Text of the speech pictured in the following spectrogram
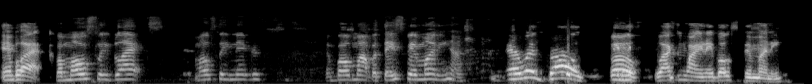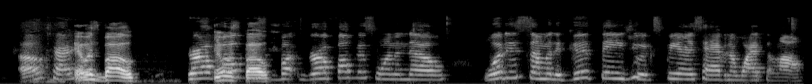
and black. But mostly blacks, mostly niggas in Beaumont. But they spend money, huh? It was both, both black and white. And they both spend money. Okay. It was both. Girl it was both. girl focus want to know what is some of the good things you experience having a wife in law?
